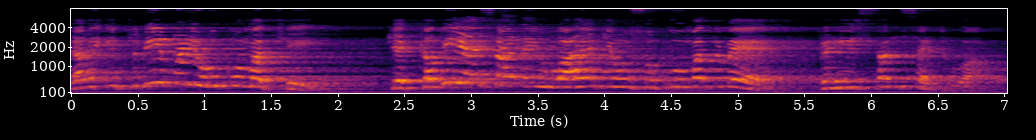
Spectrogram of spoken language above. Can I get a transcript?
یعنی اتنی بڑی حکومت تھی کہ کبھی ایسا نہیں ہوا ہے کہ اس حکومت میں کہیں سن سیٹ ہوا۔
